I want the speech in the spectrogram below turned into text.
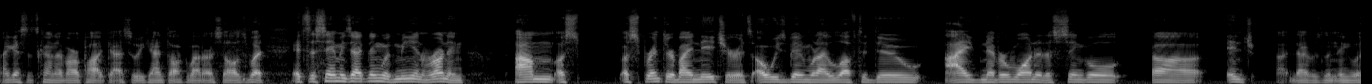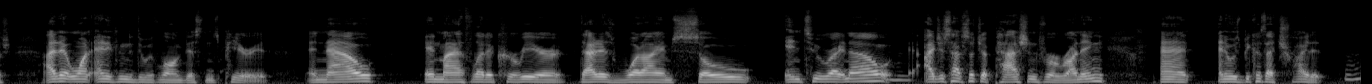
I guess it's kind of our podcast, so we can't talk about ourselves. But it's the same exact thing with me and running. I'm a, a sprinter by nature. It's always been what I love to do. I never wanted a single uh, inch. Uh, that was in English. I didn't want anything to do with long distance. Period. And now, in my athletic career, that is what I am so into right now. Mm-hmm. I just have such a passion for running, and and it was because I tried it. Mm-hmm.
